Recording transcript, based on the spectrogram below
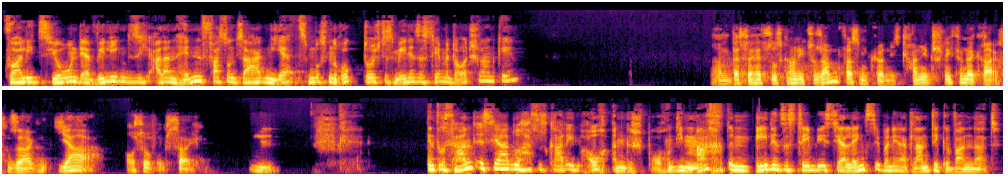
Koalition der Willigen, die sich alle an Händen fassen und sagen, jetzt muss ein Ruck durch das Mediensystem in Deutschland gehen? Ähm, besser hättest du es gar nicht zusammenfassen können. Ich kann jetzt schlicht und ergreifend sagen, ja, Ausrufungszeichen. Mhm. Interessant ist ja, du hast es gerade eben auch angesprochen, die Macht im Mediensystem, die ist ja längst über den Atlantik gewandert.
